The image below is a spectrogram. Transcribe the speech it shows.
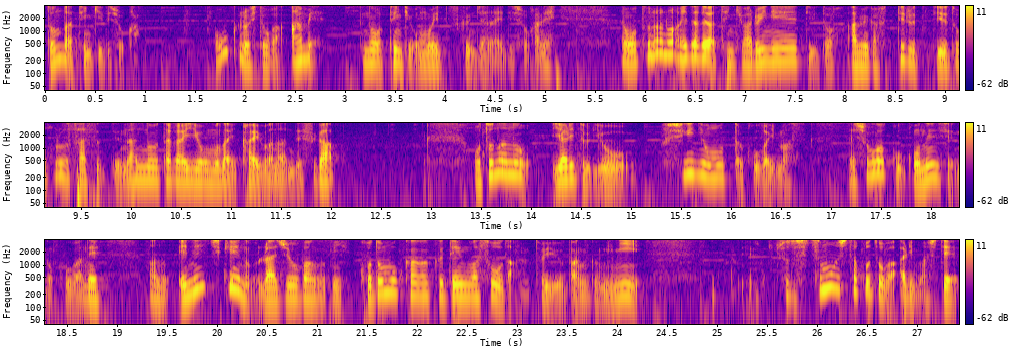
どんな天気でしょうか？多くの人が雨の天気を思いつくんじゃないでしょうかね。大人の間では天気悪いねっていうと雨が降ってるっていうところを指すって何の疑いようもない会話なんですが大人のやり取りを不思議に思った子がいます。小学校5年生の子がねあの NHK のラジオ番組「子ども科学電話相談」という番組にちょっと質問したことがありまして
